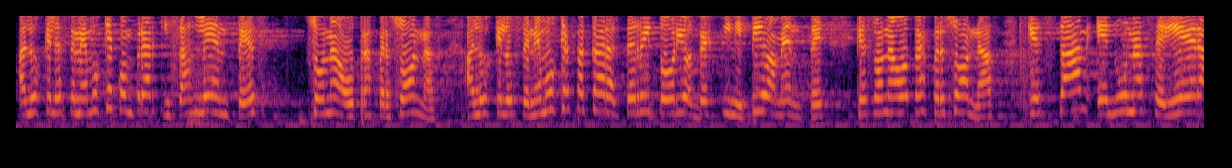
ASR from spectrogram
A los que les tenemos que comprar quizás lentes son a otras personas, a los que los tenemos que sacar al territorio definitivamente, que son a otras personas que están en una ceguera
